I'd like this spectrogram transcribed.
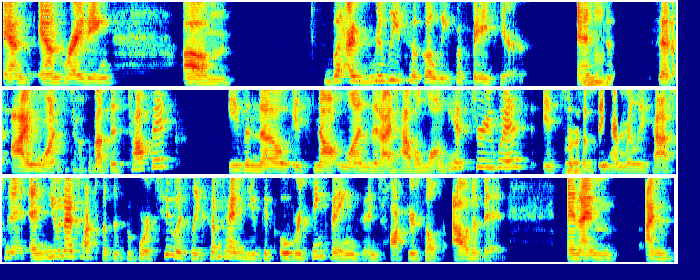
and and writing. Um, but I really took a leap of faith here and Mhm. just said I want to talk about this topic, even though it's not one that I have a long history with. It's just Right. something I'm really passionate. And you and I've talked about this before too. It's like sometimes you can overthink things and talk yourself out of it. And I'm I'm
